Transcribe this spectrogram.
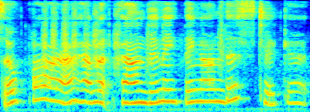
So far, I haven't found anything on this ticket.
